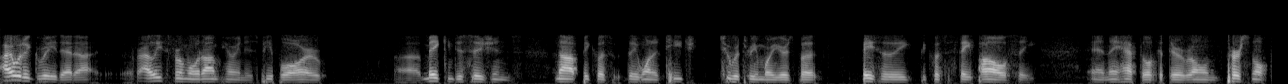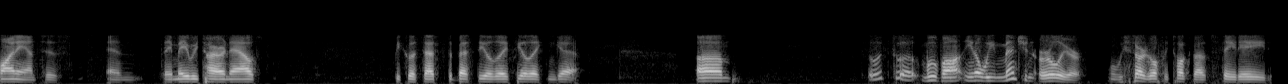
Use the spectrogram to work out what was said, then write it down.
I would agree that, uh, at least from what I'm hearing, is people are uh, making decisions not because they want to teach two or three more years, but basically because of state policy, and they have to look at their own personal finances, and they may retire now because that's the best deal they feel they can get. Um, let's uh, move on. You know, we mentioned earlier when we started off, we talked about state aid,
